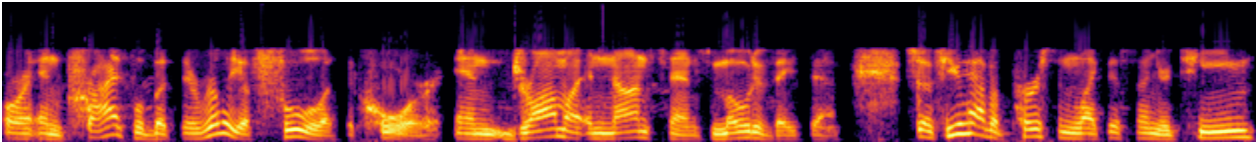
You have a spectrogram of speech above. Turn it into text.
or and prideful, but they're really a fool at the core. And drama and nonsense motivate them. So if you have a person like this on your team,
